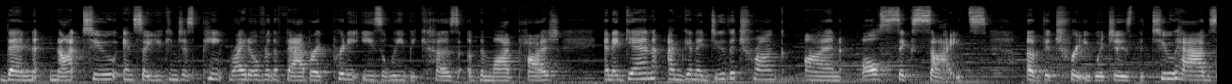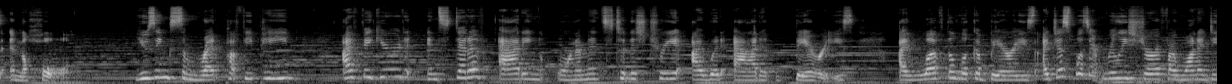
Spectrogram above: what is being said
than not to, and so you can just paint right over the fabric pretty easily because of the Mod Podge. And again, I'm gonna do the trunk on all six sides of the tree, which is the two halves and the whole. Using some red puffy paint, I figured instead of adding ornaments to this tree, I would add berries. I love the look of berries. I just wasn't really sure if I wanted to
